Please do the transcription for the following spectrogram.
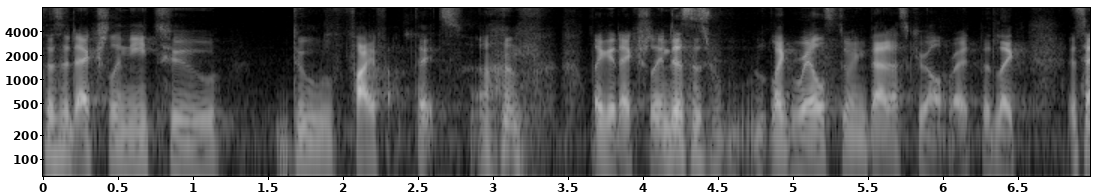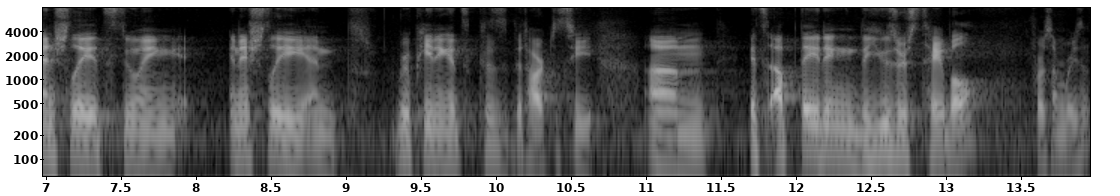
does it actually need to do five updates? Um, like it actually, and this is like Rails doing bad SQL, right? But like essentially it's doing initially and repeating it because it's a bit hard to see. Um, it's updating the users table for some reason.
